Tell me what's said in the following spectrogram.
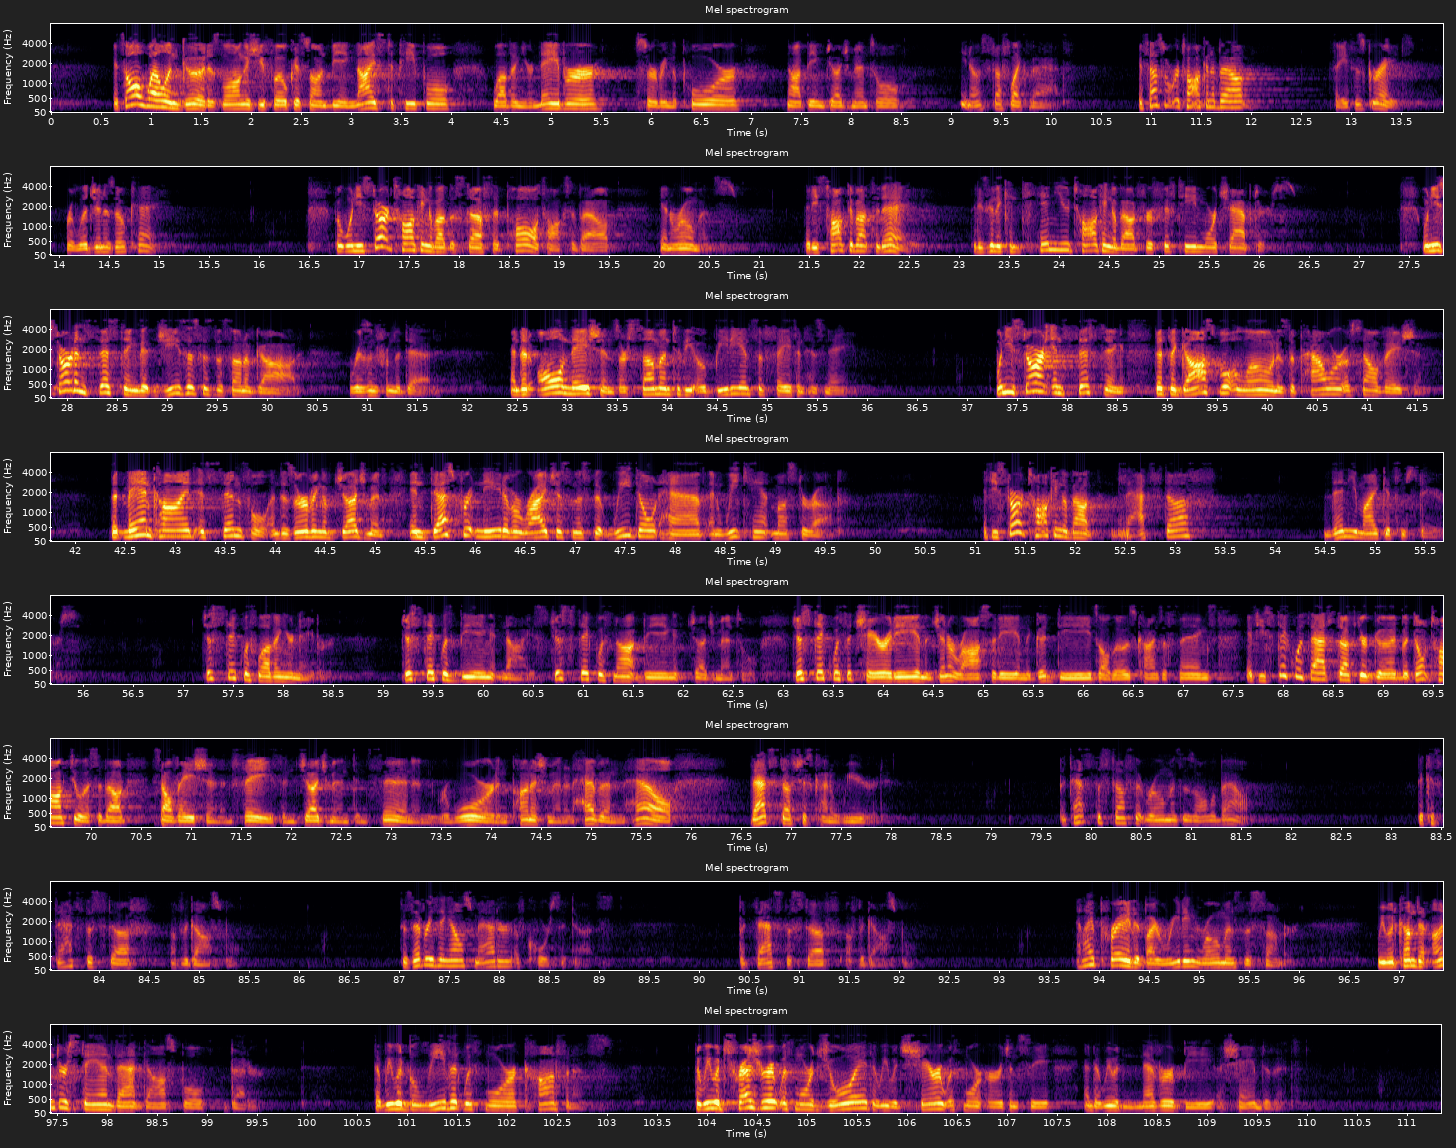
it's all well and good as long as you focus on being nice to people, loving your neighbor, serving the poor, not being judgmental, you know, stuff like that. If that's what we're talking about, faith is great. Religion is okay. But when you start talking about the stuff that Paul talks about in Romans that he's talked about today, that he's going to continue talking about for 15 more chapters. When you start insisting that Jesus is the Son of God, risen from the dead, and that all nations are summoned to the obedience of faith in his name, when you start insisting that the gospel alone is the power of salvation, that mankind is sinful and deserving of judgment, in desperate need of a righteousness that we don't have and we can't muster up, if you start talking about that stuff, then you might get some stares. Just stick with loving your neighbor. Just stick with being nice. Just stick with not being judgmental. Just stick with the charity and the generosity and the good deeds, all those kinds of things. If you stick with that stuff, you're good, but don't talk to us about salvation and faith and judgment and sin and reward and punishment and heaven and hell. That stuff's just kind of weird. But that's the stuff that Romans is all about. Because that's the stuff of the gospel. Does everything else matter? Of course it does. But that's the stuff of the gospel. And I pray that by reading Romans this summer, we would come to understand that gospel better. That we would believe it with more confidence. That we would treasure it with more joy. That we would share it with more urgency and that we would never be ashamed of it.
